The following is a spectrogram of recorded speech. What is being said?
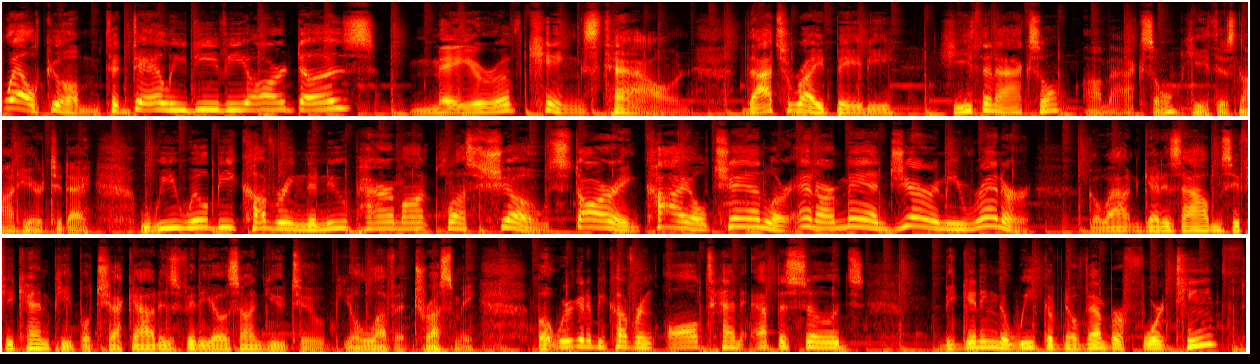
Welcome to Daily DVR Does Mayor of Kingstown. That's right, baby. Heath and Axel, I'm Axel, Heath is not here today. We will be covering the new Paramount Plus show starring Kyle Chandler and our man Jeremy Renner. Go out and get his albums if you can, people. Check out his videos on YouTube. You'll love it, trust me. But we're going to be covering all 10 episodes beginning the week of November 14th.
